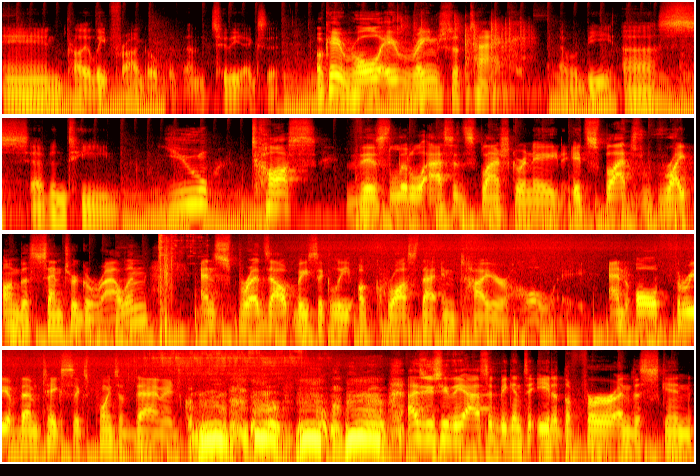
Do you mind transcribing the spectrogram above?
and probably leapfrog over them to the exit. Okay, roll a ranged attack. That would be a 17. You toss this little acid splash grenade. It splats right on the center Goralin and spreads out basically across that entire hallway. And all three of them take six points of damage. As you see the acid begin to eat at the fur and the skin,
